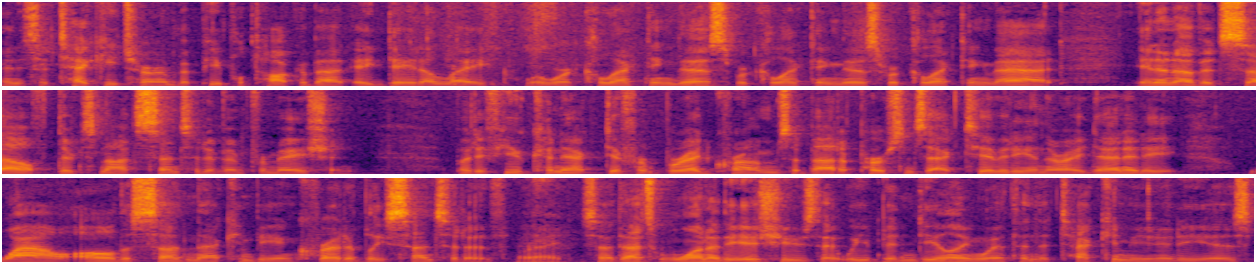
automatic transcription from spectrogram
and it's a techie term, but people talk about a data lake where we're collecting this, we're collecting this, we're collecting that. In and of itself, there's not sensitive information. But if you connect different breadcrumbs about a person's activity and their identity, wow, all of a sudden that can be incredibly sensitive. Right. So that's one of the issues that we've been dealing with in the tech community is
